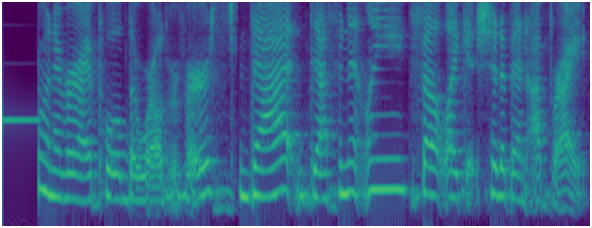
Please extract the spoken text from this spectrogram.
whenever I pulled the world reversed, that definitely felt like it should have been upright.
